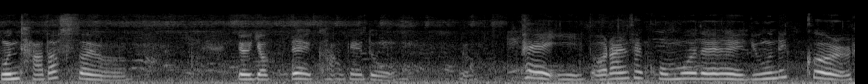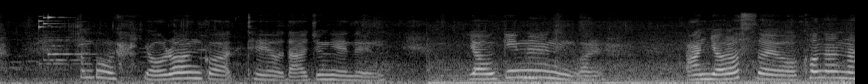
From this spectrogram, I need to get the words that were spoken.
문 닫았어요. 요 옆에 가게도 옆에 이 노란색 고무를 유니콜 한번 열어한 것 같아요. 나중에는 여기는 월- 안 열었어요. 코로나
